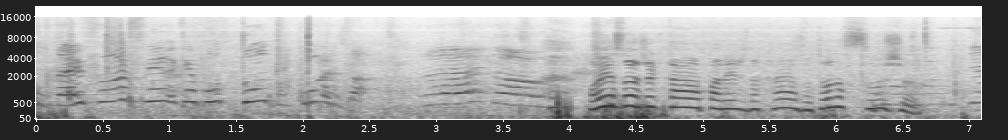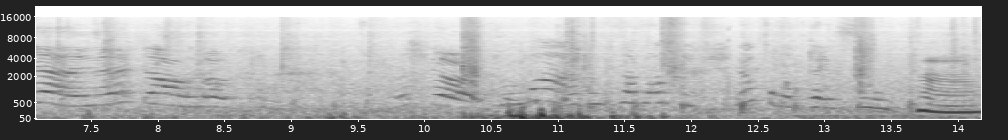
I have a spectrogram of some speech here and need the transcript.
o filha, quebrou tudo, coisa. Olha só onde é que tá a parede da casa, toda suja. Hum.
